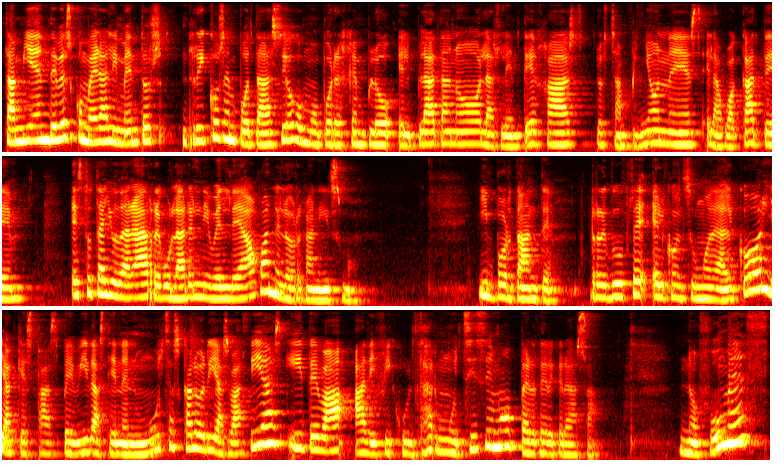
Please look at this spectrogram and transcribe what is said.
También debes comer alimentos ricos en potasio, como por ejemplo el plátano, las lentejas, los champiñones, el aguacate. Esto te ayudará a regular el nivel de agua en el organismo. Importante, reduce el consumo de alcohol ya que estas bebidas tienen muchas calorías vacías y te va a dificultar muchísimo perder grasa. No fumes,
